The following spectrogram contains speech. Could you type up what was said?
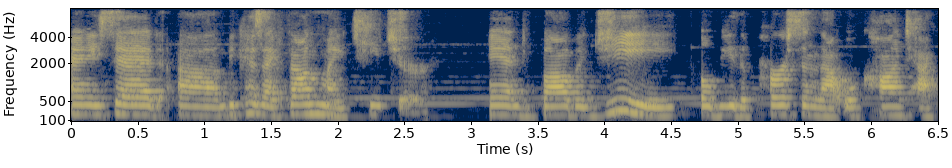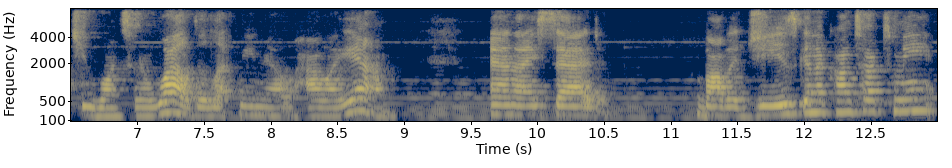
and he said, um, because I found my teacher. And Baba G will be the person that will contact you once in a while to let me know how I am. And I said, Baba G is going to contact me.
